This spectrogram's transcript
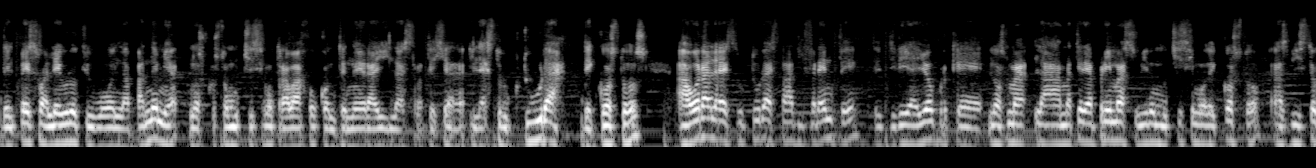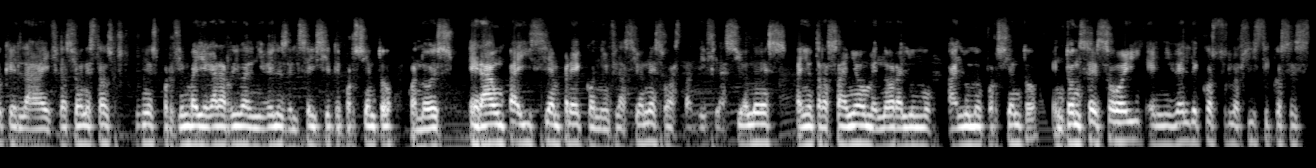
del peso al euro que hubo en la pandemia, nos costó muchísimo trabajo contener ahí la estrategia y la estructura de costos. Ahora la estructura está diferente, te diría yo, porque los ma la materia prima ha subido muchísimo de costo. Has visto que la inflación en Estados Unidos por fin va a llegar arriba de niveles del 6-7%, cuando es, era un país siempre con inflaciones o hasta deflaciones año tras año menor al 1%. Al 1%. Entonces hoy el nivel de costos logísticos es,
